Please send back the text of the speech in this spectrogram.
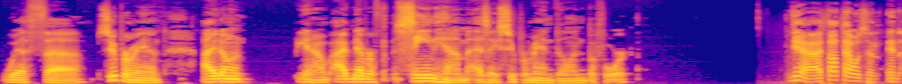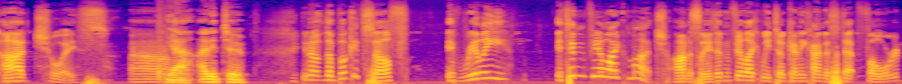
with uh, Superman. I don't, you know, I've never seen him as a Superman villain before. Yeah, I thought that was an, an odd choice. Um, Yeah, I did too. You know, the book itself, it really, it didn't feel like much. Honestly, it didn't feel like we took any kind of step forward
